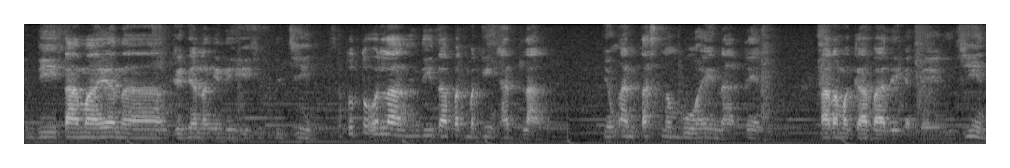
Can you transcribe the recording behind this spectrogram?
Hindi tama yan na ganyan ang iniisip ni Jean. Totoo lang, hindi dapat maging hadlang yung antas ng buhay natin para magkabalikan kayo ni Jean.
